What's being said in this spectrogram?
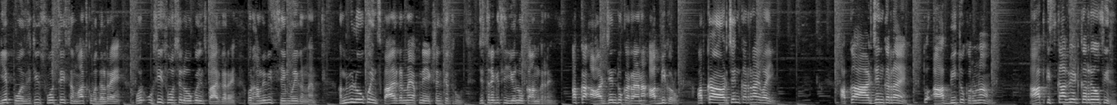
ये पॉजिटिव सोच से ही समाज को बदल रहे हैं और उसी सोच से लोगों को इंस्पायर कर रहे हैं और हमें भी सेम वही करना है। हमें भी लोगों को इंस्पायर करना है अपने एक्शन के थ्रू जिस तरीके से ये लोग काम कर रहे हैं। आपका आर्जन तो कर रहा है ना, आप भी करो। आपका आर्जन कर रहा है भाई। आपका आर्जन कर रहा है तो आप भी तो करो ना। आप किसका वेट कर रहे हो फिर?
